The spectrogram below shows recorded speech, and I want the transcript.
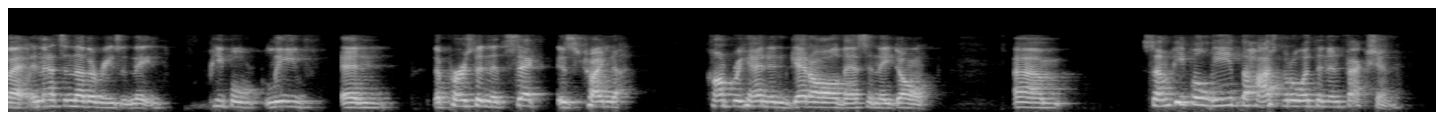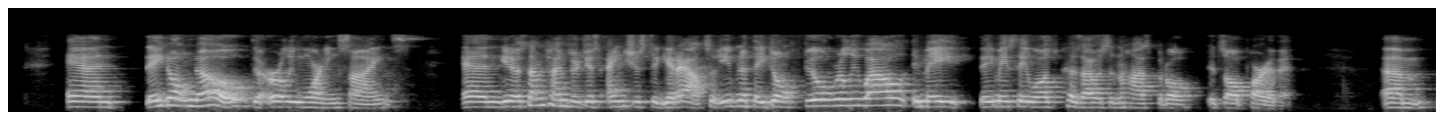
But, and that's another reason they, people leave and the person that's sick is trying to comprehend and get all this and they don't. Um, some people leave the hospital with an infection and they don't know the early warning signs. And you know, sometimes they're just anxious to get out. So even if they don't feel really well, it may they may say, well, it's because I was in the hospital. It's all part of it. Um,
